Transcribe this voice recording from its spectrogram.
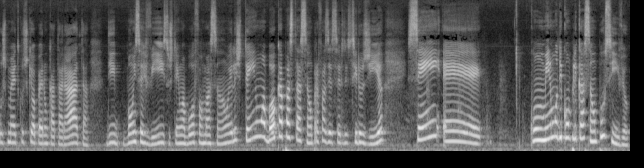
os médicos que operam catarata, de bons serviços, têm uma boa formação, eles têm uma boa capacitação para fazer cirurgia sem é, com o mínimo de complicação possível.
